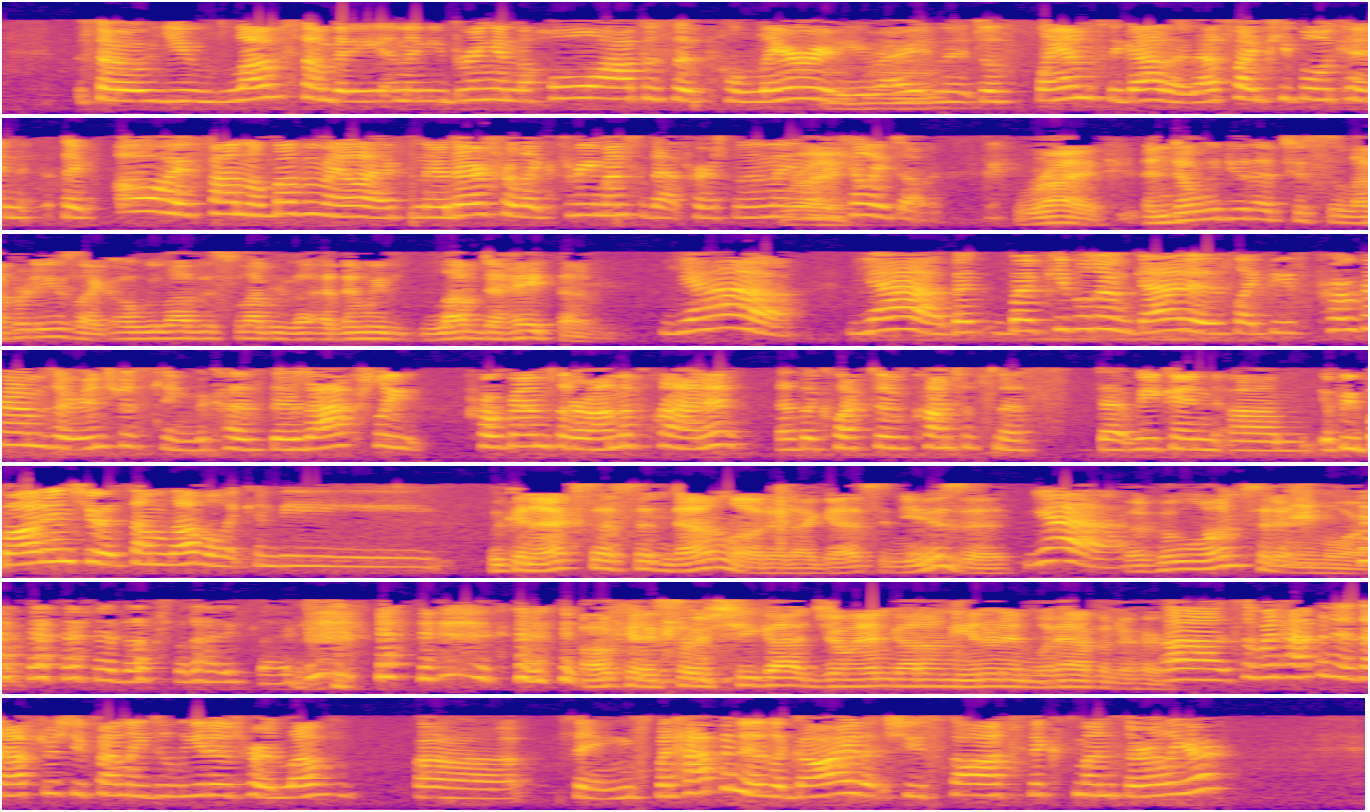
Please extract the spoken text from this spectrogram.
So you love somebody, and then you bring in the whole opposite polarity, Mhm. right? And it just slams together. That's why people can think, "Oh, I found the love of my life," and they're there for like three months with that person, and then they want to kill each other. Right. And don't we do that to celebrities? Like, oh, we love this celebrity, and then we love to hate them. Yeah, yeah, but what people don't get is like these programs are interesting because there's actually programs that are on the planet as a collective consciousness that we can, um, if we bought into at some level, it can be, We can access it and download it, I guess, and use it. yeah. But who wants it anymore? That's what I say. okay, so she got Joanne got on the internet, and what happened to her? Uh, so what happened is after she finally deleted her love uh, things, what happened is a guy that she saw six months earlier,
